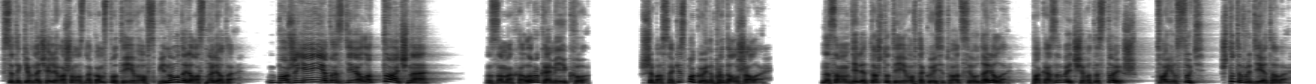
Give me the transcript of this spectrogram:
Всё-таки в начале вашего знакомства ты его в спину ударила с налёта. «Боже, я и это сделала, точно!» Замахала руками Ику. Шибасаки спокойно продолжала. «На самом деле то, что ты его в такой ситуации ударила, показывает, чего ты стоишь, твою суть, что-то вроде этого.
